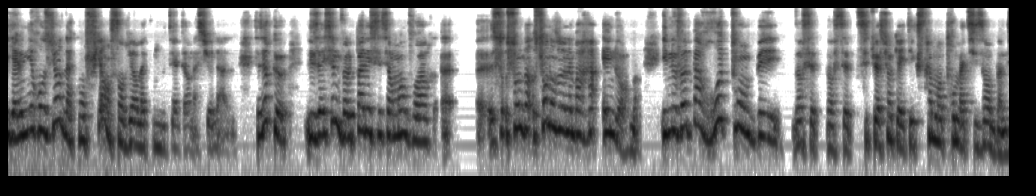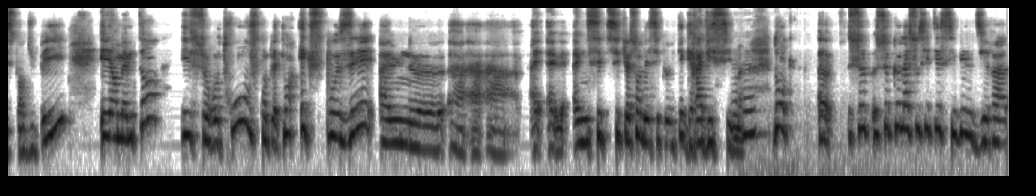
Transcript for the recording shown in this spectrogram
il y a une érosion de la confiance envers la communauté internationale. C'est-à-dire que les Haïtiens ne veulent pas nécessairement voir, euh, sont, dans, sont, dans, un embarras énorme. Ils ne veulent pas retomber dans cette, dans cette situation qui a été extrêmement traumatisante dans l'histoire du pays. Et en même temps, ils se retrouvent complètement exposés à une, à, à, à, une situation d'insécurité gravissime. Mm-hmm. Donc, euh, ce, que la société civile dira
